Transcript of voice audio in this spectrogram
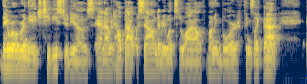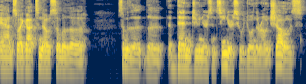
they were over in the HTV studios, and I would help out with sound every once in a while, running board, things like that. And so I got to know some of the some of the the then juniors and seniors who were doing their own shows.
